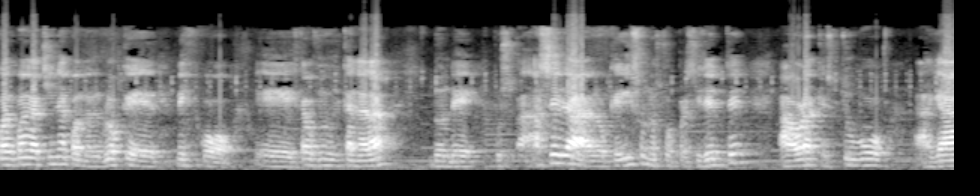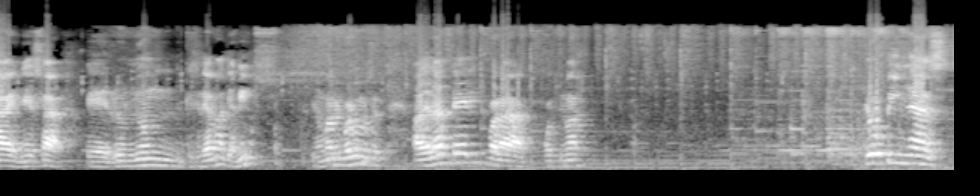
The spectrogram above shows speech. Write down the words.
cuando, cuando China, cuando el bloque México, eh, Estados Unidos y Canadá, donde pues, hace lo que hizo nuestro presidente ahora que estuvo allá en esa eh, reunión que se llama de amigos. Si no me recuerdo, adelante Eric para continuar. ¿Qué opinas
